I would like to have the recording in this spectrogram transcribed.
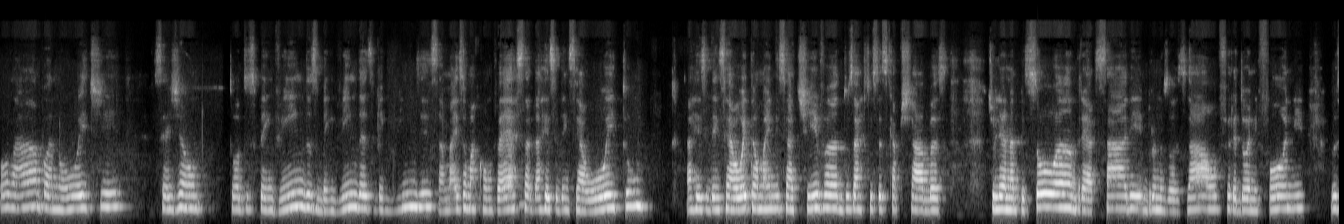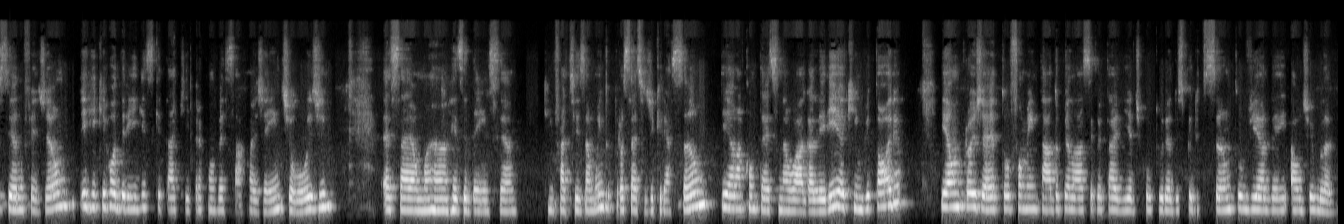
Olá, boa noite. Sejam todos bem-vindos, bem-vindas, bem-vindes a mais uma conversa da Residência 8. A Residência 8 é uma iniciativa dos artistas capixabas Juliana Pessoa, André Arsari, Bruno Zozal, Fredone Fone, Luciano Feijão e Rick Rodrigues, que está aqui para conversar com a gente hoje. Essa é uma residência que enfatiza muito o processo de criação, e ela acontece na UA Galeria, aqui em Vitória, e é um projeto fomentado pela Secretaria de Cultura do Espírito Santo via Lei Aldir Blanc.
